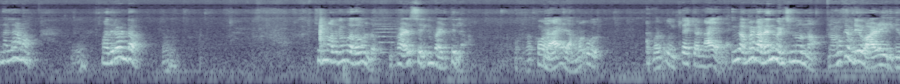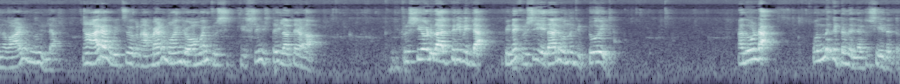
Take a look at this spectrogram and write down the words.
നല്ലാണോ മധുരം ഉണ്ടോ ഇച്ചിരി മധുരം കുറവുണ്ട്. പഴ ശരിക്കും പഴുത്തില്ല. ഇത് അമ്മ കടയിൽ നിന്ന് മേടിച്ചു വന്നാ. നമുക്ക് എവിടെയോ വാഴ ഇരിക്കുന്നത് വാഴയൊന്നുമില്ല. ആരാ കുഴിച്ചു വെക്കണം? അമ്മയുടെ മോൻ ജോമോൻ കൃഷി കൃഷി ഇഷ്ടമില്ലാത്തയാളാ. കൃഷിയോട് താല്പര്യമില്ല. പിന്നെ കൃഷി ചെയ്താലും ഒന്നും കിട്ടുകയോ ഇല്ല. അതുകൊണ്ടാ ഒന്നും കിട്ടുന്നില്ല കൃഷി ചെയ്തിട്ട്.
